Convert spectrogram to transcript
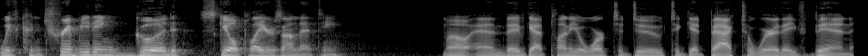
with contributing good skill players on that team. Well, and they've got plenty of work to do to get back to where they've been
